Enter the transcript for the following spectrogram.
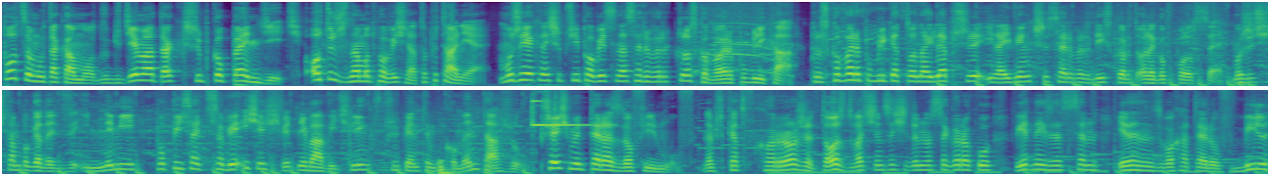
Po co mu taka moc? Gdzie ma tak szybko pędzić? Otóż znam odpowiedź na to pytanie. Może jak najszybciej pobiec na serwer Kloskowa Republika. Kloskowa Republika to najlepszy i największy serwer Discord o Lego w Polsce. Możecie tam pogadać z innymi, popisać sobie i się świetnie bawić. Link w przypiętym komentarzu. Przejdźmy teraz do filmów. Na przykład w horrorze to z 2017 roku w jednej ze scen jeden z bohaterów, Bill,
